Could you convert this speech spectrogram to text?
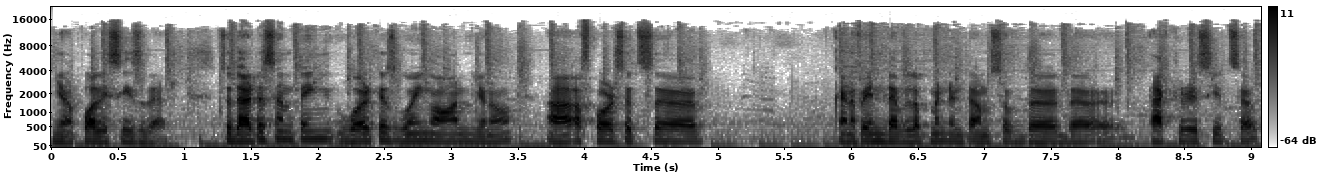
you know policies there. So that is something work is going on. You know, uh, of course, it's a kind of in development in terms of the, the accuracy itself.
